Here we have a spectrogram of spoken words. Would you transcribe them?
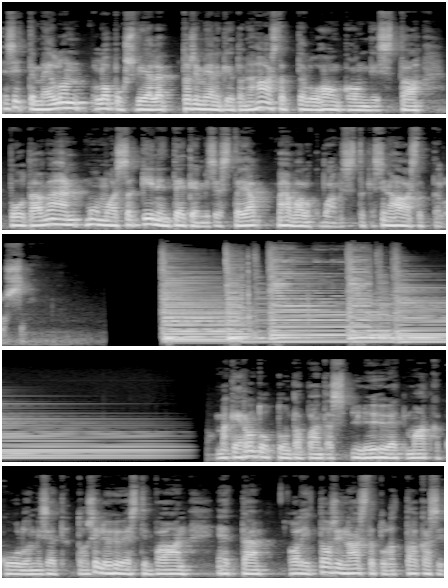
Ja sitten meillä on lopuksi vielä tosi mielenkiintoinen haastattelu Hongkongista. Puhutaan vähän muun muassa Kinin tekemisestä ja vähän valokuvaamisestakin siinä haastattelussa. Mä kerron tuttuun tapaan tässä lyhyet matkakuulumiset, tosi lyhyesti vaan, että oli tosi nasta tulla takaisin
